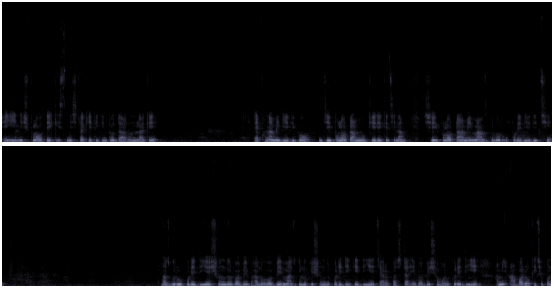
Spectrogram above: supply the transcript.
এই ইলিশ পোলাওতে কিশমিশটা খেতে কিন্তু দারুণ লাগে। এখন আমি দিয়ে দিব যে পোলাওটা আমি উঠিয়ে রেখেছিলাম, সেই পোলাওটা আমি মাছগুলোর উপরে দিয়ে দিচ্ছি। মাছগুলো উপরে দিয়ে সুন্দরভাবে, ভালোভাবে মাছগুলোকে সুন্দর করে ডেকে দিয়ে চারপাশটা এভাবে সমান করে দিয়ে আমি আবারও কিছুক্ষণ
